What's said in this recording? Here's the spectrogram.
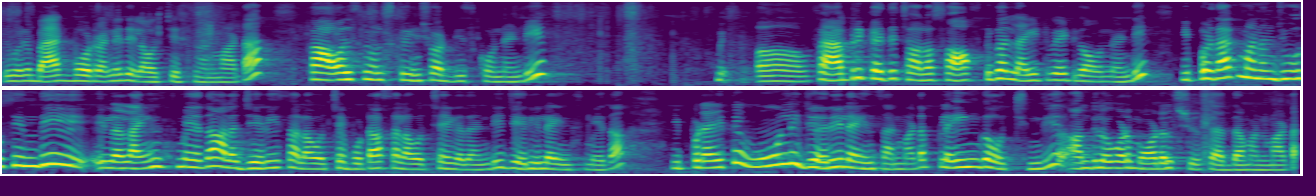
ఇదిగోండి బ్యాక్ బోర్డర్ అనేది ఇలా వచ్చేసింది అనమాట కావాల్సిన వాళ్ళు స్క్రీన్ షాట్ తీసుకోండి ఫ్యాబ్రిక్ అయితే చాలా సాఫ్ట్గా లైట్ వెయిట్గా ఉందండి. ఇప్పటిదాకా మనం చూసింది ఇలా లైన్స్ మీద అలా జెరీస్ అలా వచ్చాయి బుటాస్ అలా వచ్చాయి కదండి జెరీ లైన్స్ మీద. ఇప్పుడైతే ఓన్లీ జెరీ లైన్స్ అనమాట ప్లెయిన్గా వచ్చింది. అందులో కూడా మోడల్స్ చూసేద్దాం అనమాట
